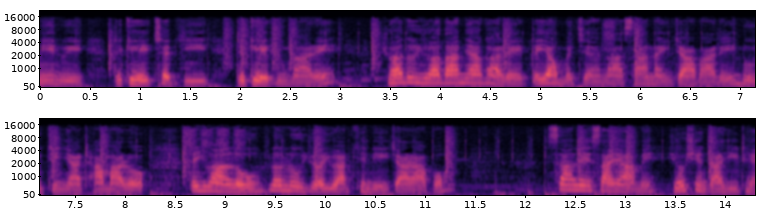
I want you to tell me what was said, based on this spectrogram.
မင်းတွေတကယ်ချက်ပြီးတကယ်လှူမာတဲ့ရွာသူရွာသားများကလည်းတယောက်မကြံလာစားနိုင်ကြပါတယ်လို့ကြေညာထားမှာတော့ တရွာလုံးလှုပ်လှုပ်ရွရွဖြစ်နေကြတာပေါ့စားလဲစားရမယ်ရုပ်ရှင်ကားကြီးထဲ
